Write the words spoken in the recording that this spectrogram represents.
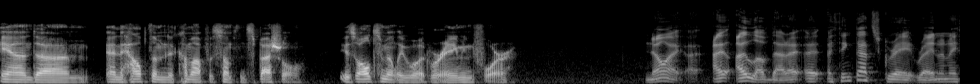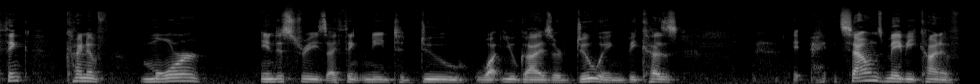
and um, and help them to come up with something special is ultimately what we're aiming for. No, I I, I love that. I, I think that's great, right? And I think kind of more industries I think need to do what you guys are doing because it, it sounds maybe kind of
